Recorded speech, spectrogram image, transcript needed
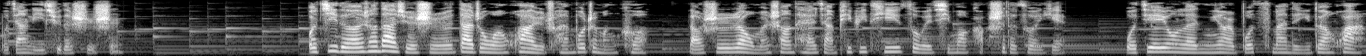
我将离去的事实。我记得上大学时，大众文化与传播这门课，老师让我们上台讲 PPT 作为期末考试的作业。我借用了尼尔·波茨曼的一段话，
